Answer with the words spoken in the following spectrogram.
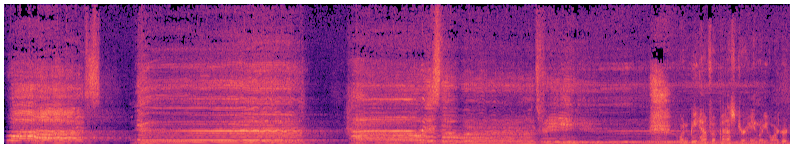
What's new? How is the world treating you? On behalf of Pastor Henry Harder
